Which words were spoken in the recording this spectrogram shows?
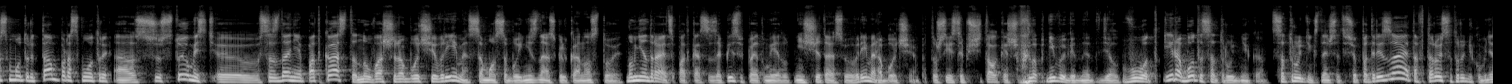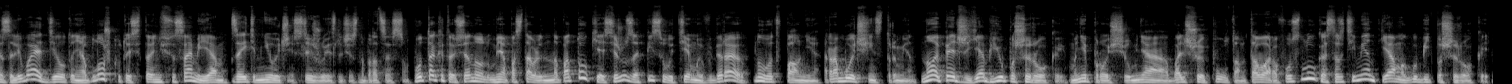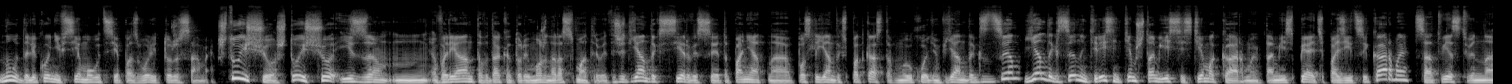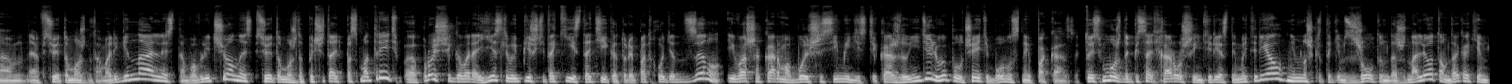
просмотры, там просмотры. А стоимость э, создания подкаста, ну, ваше рабочее время, само собой, не знаю, сколько оно стоит. Но мне нравится подкасты записывать, поэтому я тут не считаю свое время рабочее. Потому что если бы считал, конечно, было бы невыгодно это делать. Вот. И работа сотрудника. Сотрудник, значит, это все подрезает, а второй сотрудник у меня заливает, делает они обложку. То есть это они все сами. Я за этим не очень слежу, если честно, процессом. Вот так это все равно у меня поставлено на поток. Я сижу, записываю темы, выбираю. Ну, вот вполне. Рабочий инструмент. Но, опять же, я бью по широкой. Мне проще. У меня большой пул там товаров, услуг, ассортимент. Я могу бить по широкой. Ну, далеко не все могут себе позволить то же самое. Что еще? Что еще из м, вариантов, да, которые можно рассматривать? Значит, Яндекс сервисы, это понятно. После Яндекс подкастов мы уходим в Яндекс Дзен. Яндекс Дзен интересен тем, что там есть система кармы. Там есть 5 позиций кармы. Соответственно, э, все это можно там оригинальность, там вовлеченность. Все это можно почитать, посмотреть. Э, проще говоря, если вы пишете такие статьи, которые подходят Дзену, и ваша карма больше 70 каждую неделю, вы получаете бонусные показы. То есть можно писать хороший, интересный материал, немножко таким с желтым даже налетом, да, каким-то,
